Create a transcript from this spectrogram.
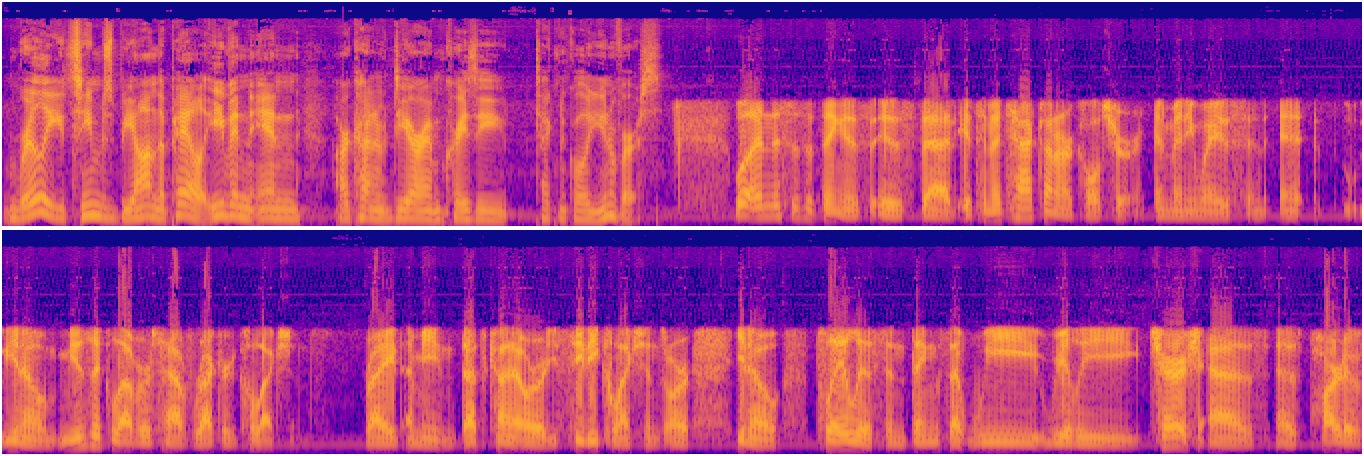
really seems beyond the pale, even in our kind of DRM crazy technical universe. Well, and this is the thing is is that it's an attack on our culture in many ways, and, and you know, music lovers have record collections, right? I mean, that's kind of or CD collections, or you know, playlists and things that we really cherish as as part of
